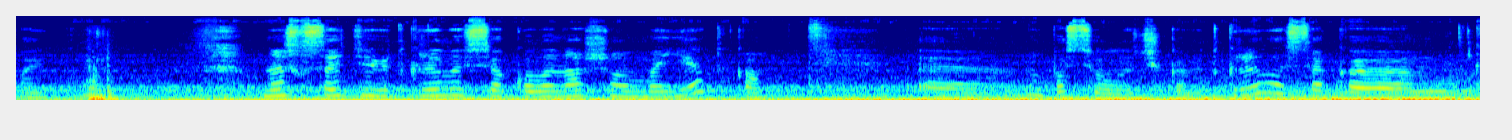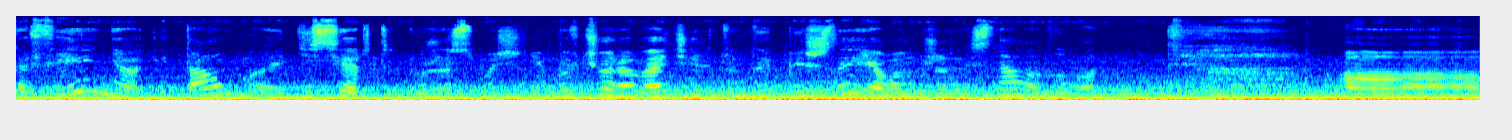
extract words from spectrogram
пайку. У нас, кстати, відкрилася коло нашого маєтка, е, ну, посілочка, відкрилася кофейня, і там е, десерти дуже смачні. Ми вчора ввечері туди пішли, я вам вже не сняла, ну ладно. А,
